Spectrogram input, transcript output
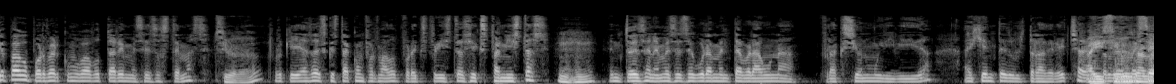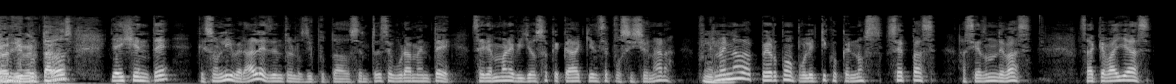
Yo pago por ver cómo va a votar MC esos temas. Sí, ¿verdad? Porque ya sabes que está conformado por expriistas y expanistas. Entonces en MC seguramente habrá una fracción muy dividida. Hay gente de ultraderecha dentro de MC diputados y hay gente que son liberales dentro de los diputados. Entonces seguramente sería maravilloso que cada quien se posicionara. Porque no hay nada peor como político que no sepas hacia dónde vas. O sea, que vayas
